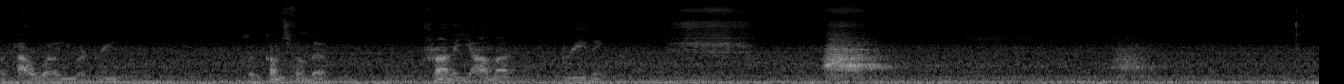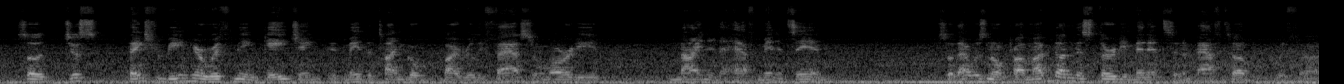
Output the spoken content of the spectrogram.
of how well you are breathing. So it comes from the pranayama breathing. So just thanks for being here with me, engaging. It made the time go by really fast. So I'm already nine and a half minutes in. So that was no problem. I've done this 30 minutes in a bathtub with uh,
